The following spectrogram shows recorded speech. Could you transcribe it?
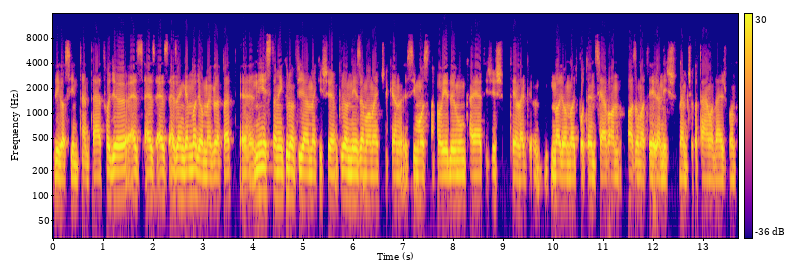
liga szinten. Tehát, hogy ez, ez, ez, ez engem nagyon meglepett. Néztem, én külön figyelmek is, külön nézem a meccseken Simonsnak a védőmunkáját is, és tényleg nagyon nagy potenciál van azon a téren is, nem csak a támadásban.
